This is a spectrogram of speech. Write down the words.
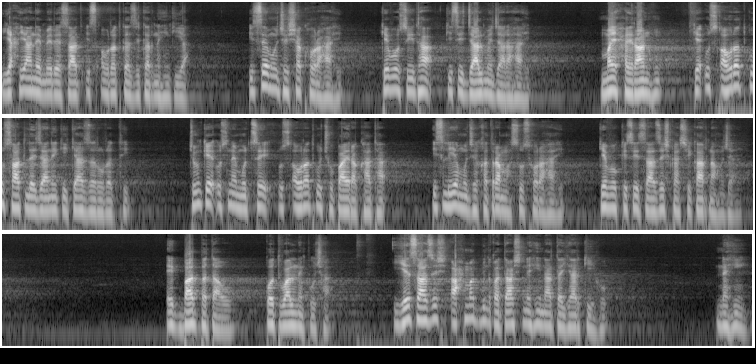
یحییٰ نے میرے ساتھ اس عورت کا ذکر نہیں کیا۔ اس سے مجھے شک ہو رہا ہے کہ وہ سیدھا کسی جال میں جا رہا ہے۔ میں حیران ہوں کہ اس عورت کو ساتھ لے جانے کی کیا ضرورت تھی، چونکہ اس نے مجھ سے اس عورت کو چھپائے رکھا تھا۔ اس لیے مجھے خطرہ محسوس ہو رہا ہے کہ وہ کسی سازش کا شکار نہ ہو جائے۔ ایک بات بتاؤ، کوتوال نے پوچھا۔ یہ سازش احمد بن قتاش نے ہی نہ تیار کی ہو؟ نہیں،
